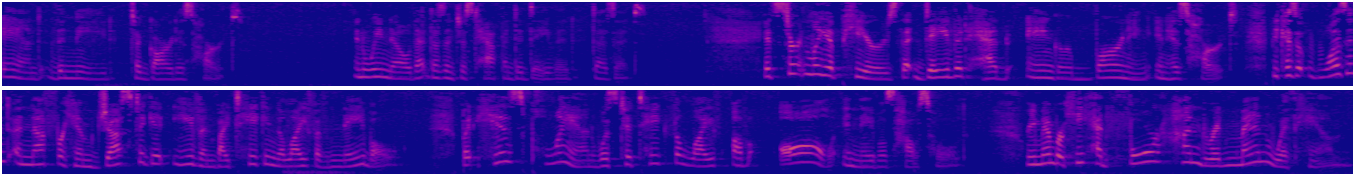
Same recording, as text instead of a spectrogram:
and the need to guard his heart. And we know that doesn't just happen to David, does it? It certainly appears that David had anger burning in his heart because it wasn't enough for him just to get even by taking the life of Nabal, but his plan was to take the life of all in Nabal's household. Remember, he had 400 men with him.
